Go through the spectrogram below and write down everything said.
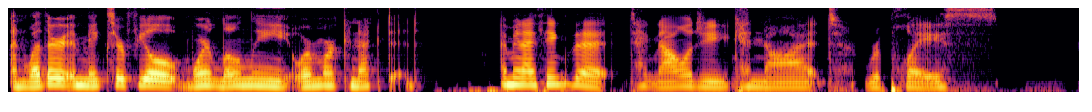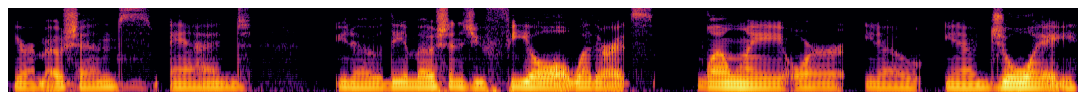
and whether it makes her feel more lonely or more connected. I mean, I think that technology cannot replace your emotions and, you know, the emotions you feel, whether it's lonely or, you know, you know, joy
